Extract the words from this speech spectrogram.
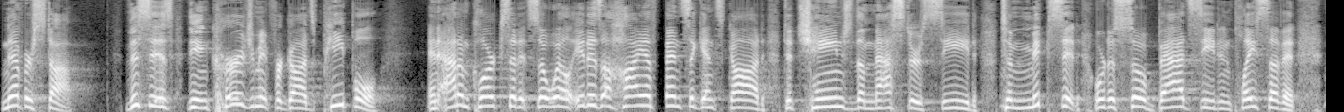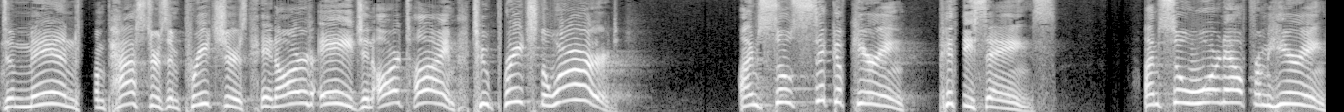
Never stop. This is the encouragement for God's people and Adam Clarke said it so well. It is a high offense against God to change the master's seed, to mix it, or to sow bad seed in place of it. Demand from pastors and preachers in our age, in our time, to preach the word. I'm so sick of hearing pithy sayings. I'm so worn out from hearing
